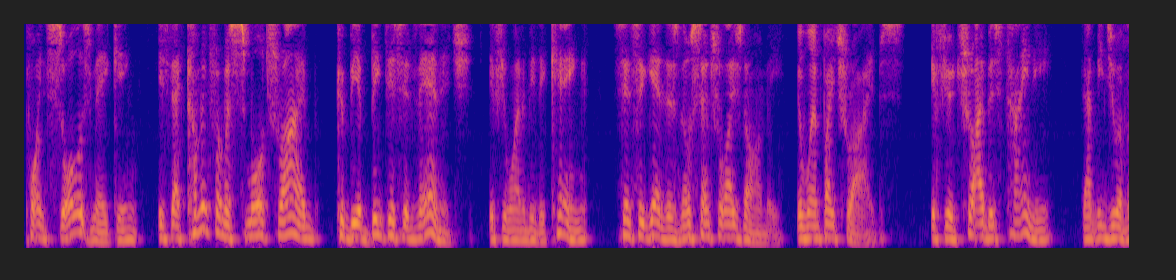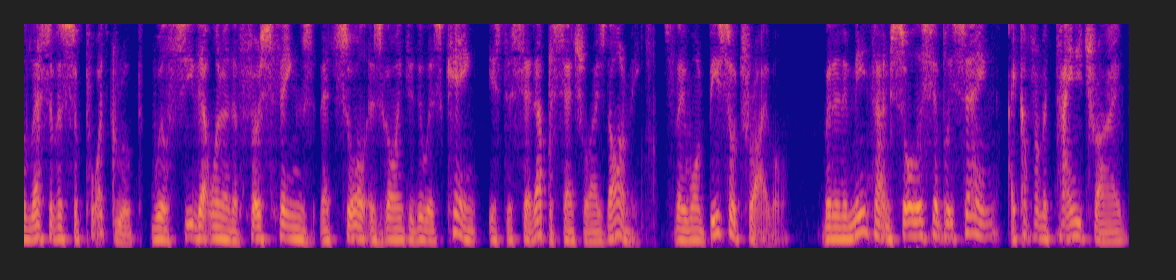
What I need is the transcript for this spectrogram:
point Saul is making is that coming from a small tribe could be a big disadvantage if you want to be the king, since again, there's no centralized army. It went by tribes. If your tribe is tiny, that means you have less of a support group. We'll see that one of the first things that Saul is going to do as king is to set up a centralized army. So they won't be so tribal. But in the meantime, Saul is simply saying, I come from a tiny tribe,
